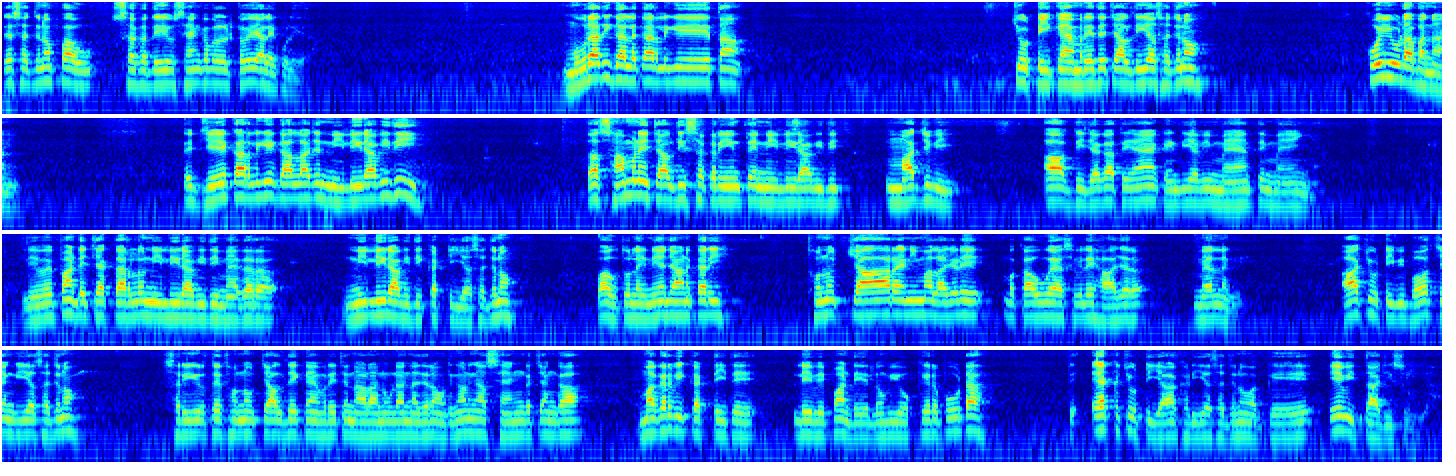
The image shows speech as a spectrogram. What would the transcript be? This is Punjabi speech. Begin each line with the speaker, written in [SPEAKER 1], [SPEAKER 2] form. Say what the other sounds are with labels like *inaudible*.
[SPEAKER 1] ਤੇ ਸੱਜਣੋ ਭਾਊ ਸੁਖਦੇਵ ਸਿੰਘ ਵਲਟੋਏ ਵਾਲੇ ਕੋਲੇ ਆ। ਮੋਹਰਾ ਦੀ ਗੱਲ ਕਰ ਲਈਏ ਤਾਂ ਝੋਟੀ ਕੈਮਰੇ ਤੇ ਚੱਲਦੀ ਆ ਸੱਜਣੋ। ਕੋਈ ਊੜਾ ਬੰਨਾ ਨਹੀਂ। ਤੇ ਜੇ ਕਰ ਲਈਏ ਗੱਲ ਅੱਜ ਨੀਲੀ ਰਾਵੀ ਦੀ, ਤਾਂ ਸਾਹਮਣੇ ਚੱਲਦੀ ਸਕਰੀਨ ਤੇ ਨੀਲੀ ਰਾਵੀ ਦੀ ਮੱਝ ਵੀ ਆਪਦੀ ਜਗ੍ਹਾ ਤੇ ਐ ਕਹਿੰਦੀ ਆ ਵੀ ਮੈਂ ਤੇ ਮੈਂ ਹੀ ਆ। ਲੈ ਵੇ ਭਾਂਡੇ ਚੈੱਕ ਕਰ ਲਓ, ਨੀਲੀ ਰਾਵੀ ਦੀ ਮੈਗਰ, ਨੀਲੀ ਰਾਵੀ ਦੀ ਕੱਟੀ ਆ ਸੱਜਣੋ। ਭਾਊ ਤੋਂ ਲੈਨੇ ਆ ਜਾਣਕਾਰੀ। ਤੁਹਾਨੂੰ ਚਾਰ ਐਨੀਮਲ ਆ ਜਿਹੜੇ ਬਕਾਊ ਇਸ ਵੇਲੇ ਹਾਜ਼ਰ ਮਿਲਣਗੇ। ਆਹ ਝੋਟੀ ਵੀ ਬਹੁਤ ਚੰਗੀ ਆ ਸੱਜਣੋ। ਸਰੀਰ ਤੇ ਤੁਹਾਨੂੰ ਚੱਲਦੇ ਕੈਮਰੇ 'ਚ ਨਾੜਾ ਨੂੜਾ ਨਜ਼ਰ ਆਉਂਦੀਆਂ ਹੋਣੀਆਂ, ਸਿੰਗ ਚੰਗਾ। ਮਗਰ ਵੀ ਕੱਟੀ ਤੇ ਲੇਵੇ ਭਾਂਡੇ ਵੱਲੋਂ ਵੀ ਓਕੇ ਰਿਪੋਰਟ ਆ। ਤੇ ਇੱਕ ਝੋਟੀ ਆ ਖੜੀ ਆ ਸੱਜਣੋ ਅੱਗੇ, ਇਹ ਵੀ ਤਾਜੀ ਸੂਈ ਆ।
